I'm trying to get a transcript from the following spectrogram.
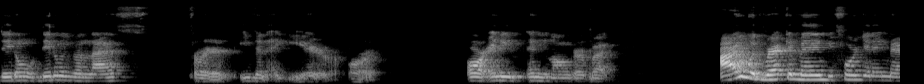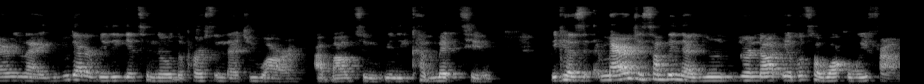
they don't they don't even last for even a year or or any any longer but I would recommend before getting married, like you gotta really get to know the person that you are about to really commit to because marriage is something that you're you're not able to walk away from.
